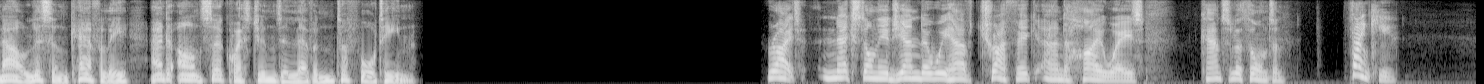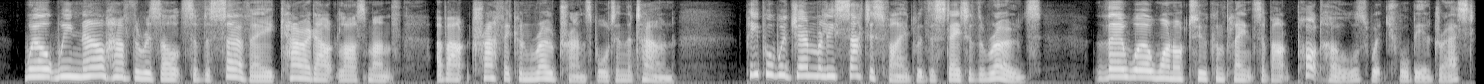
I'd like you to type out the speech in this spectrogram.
Now listen carefully and answer questions 11 to 14. Right, next on the agenda we have traffic and highways. Councillor Thornton. Thank you. Well, we now have the results of the survey carried out last month about traffic and road transport in the town. People were generally satisfied with the state of the roads. There were one or two complaints about potholes, which will be addressed,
